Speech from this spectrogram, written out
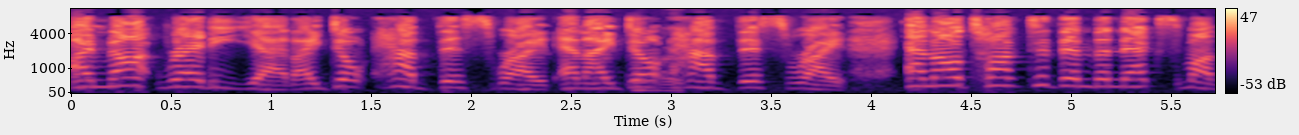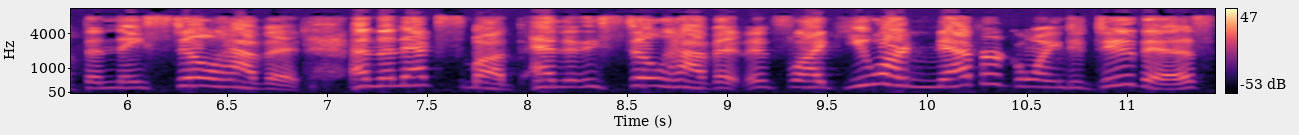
I'm not ready yet. I don't have this right, and I don't Right. have this right. And I'll talk to them the next month, and they still have it, and the next month, and they still have it. It's like you are never going to do this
